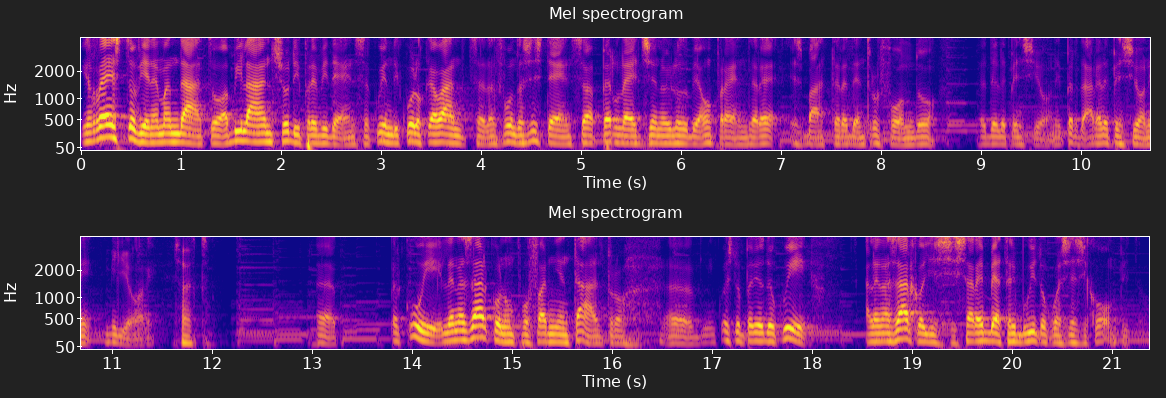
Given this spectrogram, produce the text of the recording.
Il resto viene mandato a bilancio di previdenza, quindi quello che avanza dal fondo assistenza per legge noi lo dobbiamo prendere e sbattere dentro il fondo eh, delle pensioni per dare le pensioni migliori. Certo. Eh, per cui l'Enasarco non può fare nient'altro. Eh, in questo periodo qui all'Enasarco gli si sarebbe attribuito qualsiasi compito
